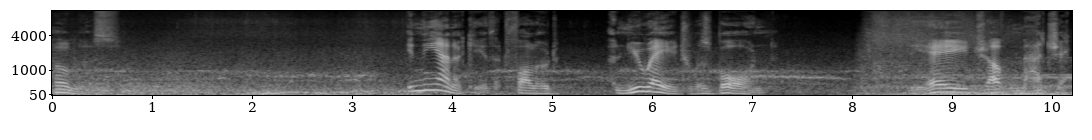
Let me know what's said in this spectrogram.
Homeless. In the anarchy that followed, a new age was born. The Age of Magic.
